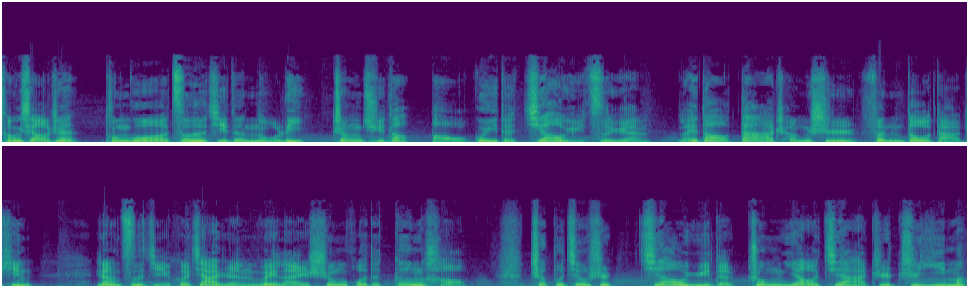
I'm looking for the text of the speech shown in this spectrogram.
从小镇通过自己的努力争取到宝贵的教育资源，来到大城市奋斗打拼，让自己和家人未来生活的更好，这不就是教育的重要价值之一吗？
